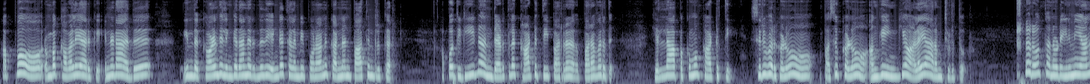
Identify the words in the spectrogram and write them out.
அப்போது ரொம்ப கவலையாக இருக்குது என்னடா இது? இந்த குழந்தைகள் இங்கே தானே இருந்தது? எங்கே கிளம்பி போனான்னு கண்ணன் பார்த்துட்டுருக்கார் அப்போது திடீர்னு அந்த இடத்துல காட்டுத்தீ பற பரவுறது. எல்லா பக்கமும் காட்டுத்தீ சிறுவர்களும் பசுக்களும் அங்கேயும் இங்கேயும் அலைய ஆரம்பிச்சுடுத்து. கிருஷ்ணரும் தன்னோட இனிமையான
